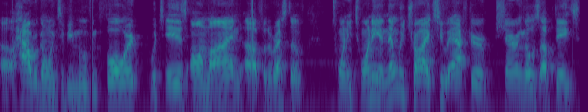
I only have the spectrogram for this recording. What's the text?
uh, how we're going to be moving forward, which is online uh, for the rest of 2020. And then we try to, after sharing those updates,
